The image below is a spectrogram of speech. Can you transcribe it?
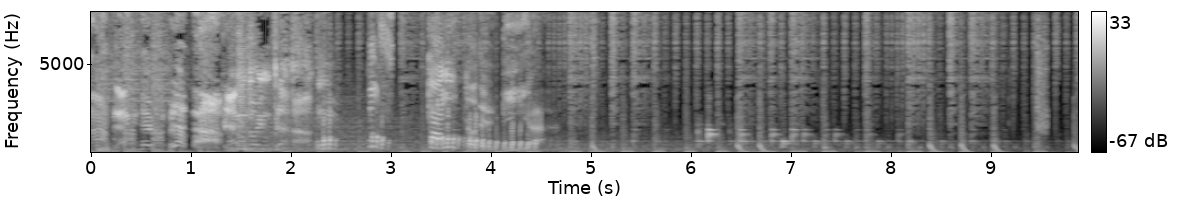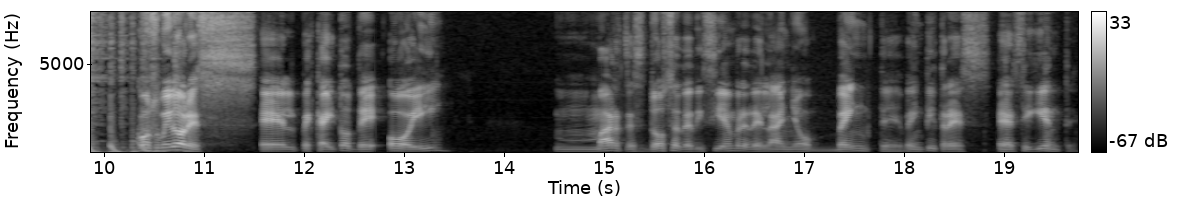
Hablando en Plata. Hablando en Plata. El pescadito del día. Consumidores, el pescadito de hoy, martes 12 de diciembre del año 2023, es el siguiente.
